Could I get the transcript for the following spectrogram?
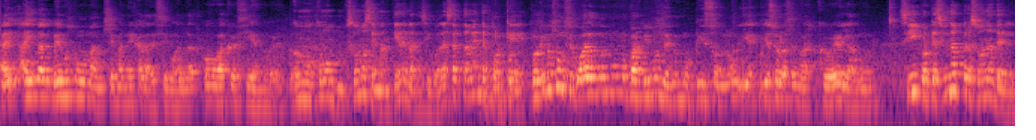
ahí, ahí va- vemos cómo man- se maneja la desigualdad, cómo va creciendo esto. ¿Cómo, cómo, ¿Cómo se mantiene la desigualdad? Exactamente porque... Por- Porque no somos iguales, no, no, no partimos del mismo piso, ¿no? Y, y eso lo hace más cruel aún. Sí, porque si una persona del,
